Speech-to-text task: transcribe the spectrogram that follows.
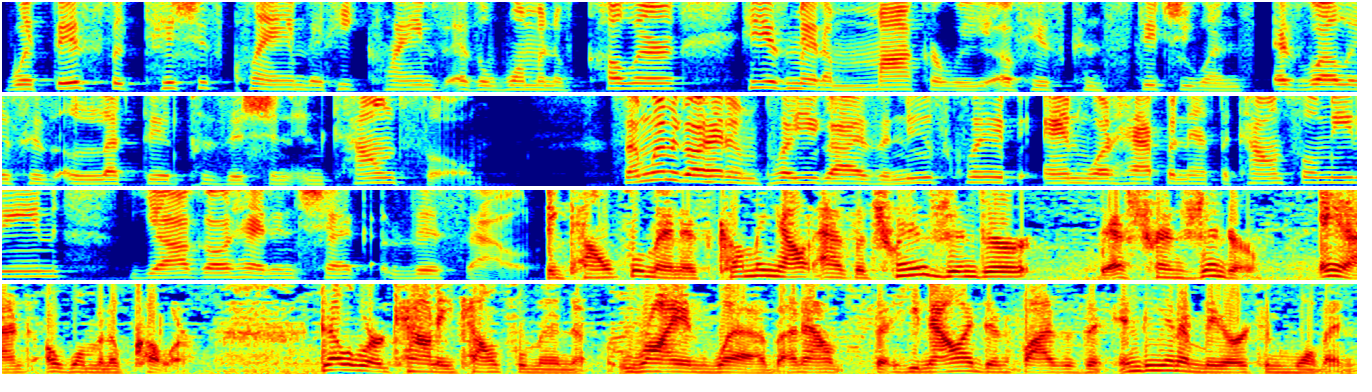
with this fictitious claim that he claims as a woman of color, he has made a mockery of his constituents as well as his elected position in council. So I'm going to go ahead and play you guys a news clip and what happened at the council meeting. Y'all go ahead and check this out. A councilman is coming out as a transgender, as transgender and a woman of color. Delaware County Councilman Ryan Webb announced that he now identifies as an Indian American woman.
